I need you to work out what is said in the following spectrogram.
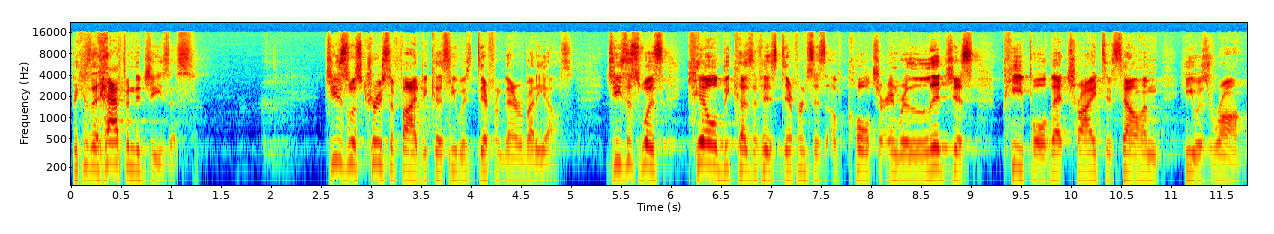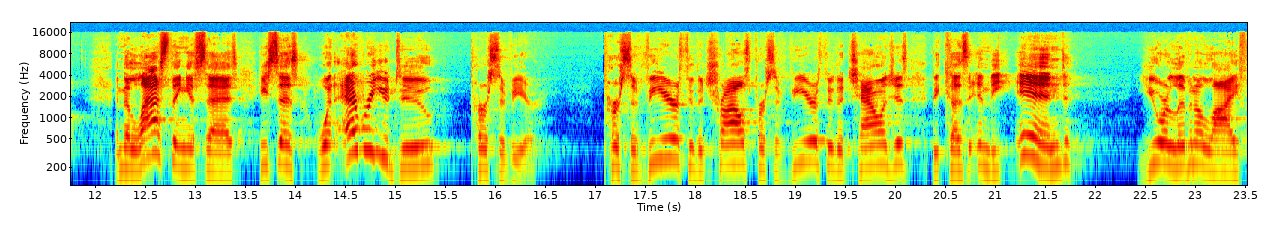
because it happened to Jesus. Jesus was crucified because he was different than everybody else. Jesus was killed because of his differences of culture and religious people that tried to tell him he was wrong. And the last thing it says, he says, whatever you do, persevere. Persevere through the trials, persevere through the challenges, because in the end, you are living a life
